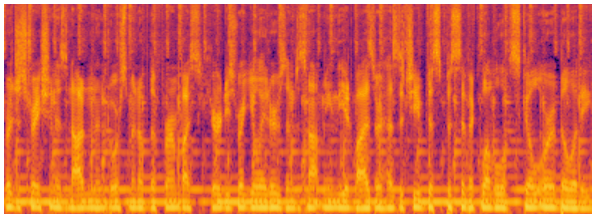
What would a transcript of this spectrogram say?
Registration is not an endorsement of the firm by securities regulators and does not mean the advisor has achieved a specific level of skill or ability.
